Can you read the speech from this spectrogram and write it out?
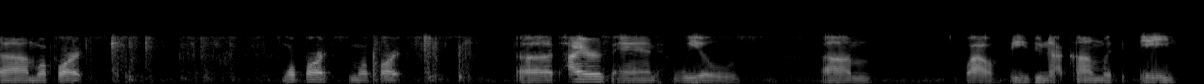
Uh, more parts. More parts, more parts uh, tires and wheels. Um, wow, these do not come with any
